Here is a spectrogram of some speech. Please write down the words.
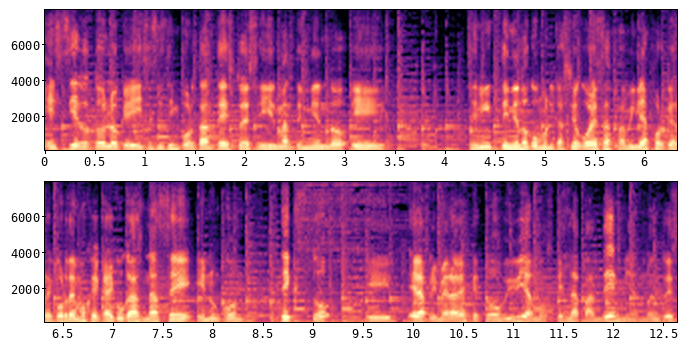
Es cierto todo lo que dices, es importante esto de seguir manteniendo... Eh, seguir teniendo comunicación con esas familias porque recordemos que Kaikukas nace en un contexto eh, era primera vez que todos vivíamos, que es la pandemia, ¿no? Entonces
